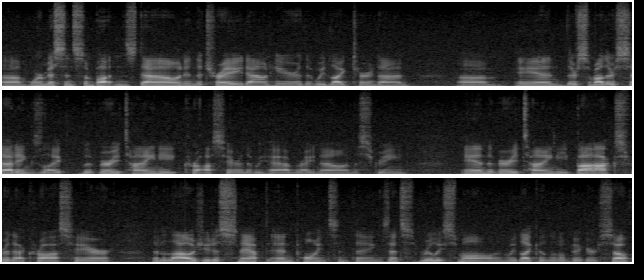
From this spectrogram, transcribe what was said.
Um, we're missing some buttons down in the tray down here that we'd like turned on. Um, and there's some other settings like the very tiny crosshair that we have right now on the screen and the very tiny box for that crosshair that allows you to snap the endpoints and things. That's really small and we'd like it a little bigger. So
